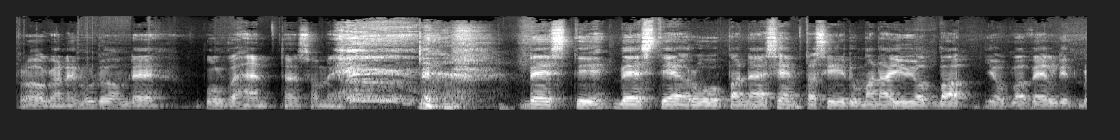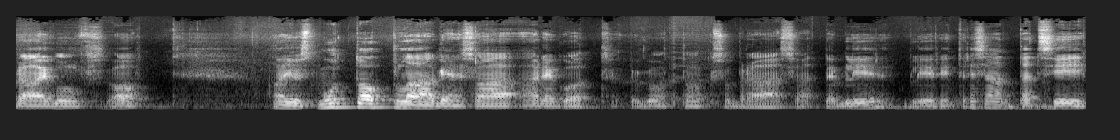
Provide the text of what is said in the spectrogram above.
frågan är nog då om det är Wolverhampton som är bäst, i, bäst i Europa. När skämt åsido, man har ju jobbat, jobbat väldigt bra i Wolves och, och just mot topplagen så har det gått, gått också bra så att det blir, blir intressant att se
